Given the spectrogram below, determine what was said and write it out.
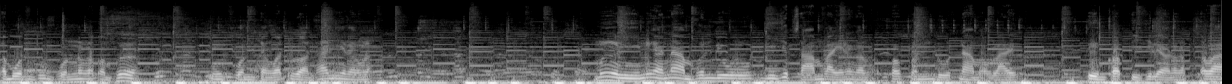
ตำบลทุ่งฝนนะครับอำเภอทุ่งฝนจังหวัดอุดรธานีนะครับมื่อนี้เนื้อน้ำเพิ่นอยู่ 23 ไร่นะครับเพราะเพิ่นดูดน้ำออกไหลตื่นก็ปีที่แล้วนะครับ แต่ว่า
